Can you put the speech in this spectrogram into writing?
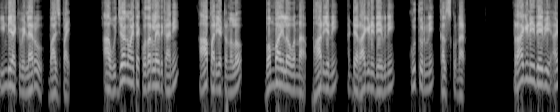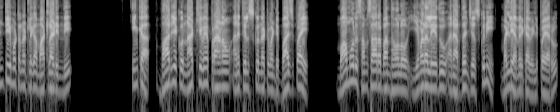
ఇండియాకి వెళ్ళారు బాజ్పాయ్. ఆ ఉద్యోగమైతే కుదరలేదు కాని ఆ పర్యటనలో బొంబాయిలో ఉన్న భార్యని అంటే రాగిణిదేవిని కూతుర్ని కలుసుకున్నారు. రాగిణీదేవి అంటీ ముట్టనట్లుగా మాట్లాడింది. ఇంకా భార్యకు నాట్యమే ప్రాణం అని తెలుసుకున్నటువంటి బాజ్పాయ్ మామూలు సంసార బంధంలో ఇమడలేదు అని అర్థం చేసుకుని మళ్ళీ అమెరికా వెళ్ళిపోయారు.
